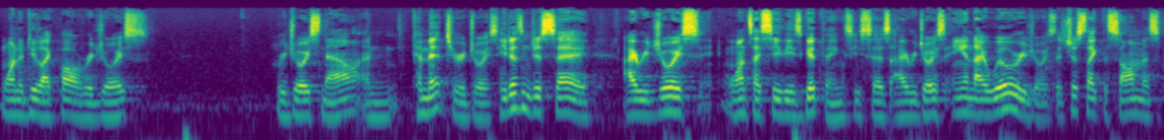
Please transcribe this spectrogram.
want to do like Paul, rejoice. Rejoice now and commit to rejoice. He doesn't just say, I rejoice once I see these good things. He says, I rejoice and I will rejoice. It's just like the psalmist.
